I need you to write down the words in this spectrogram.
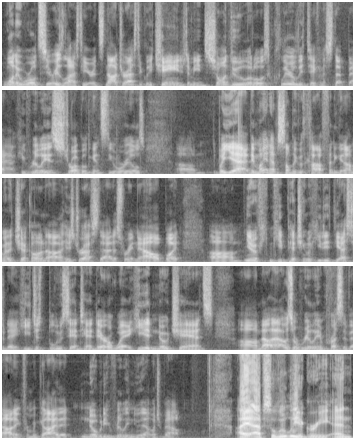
won a World Series last year. It's not drastically changed. I mean, Sean Doolittle has clearly taken a step back. He really has struggled against the Orioles. Um, but yeah, they might have something with Kyle Finnegan. I'm going to check on uh, his draft status right now. But um, you know, if he can keep pitching like he did yesterday, he just blew Santander away. He had no chance. Um, that, that was a really impressive outing from a guy that nobody really knew that much about. I absolutely agree, and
